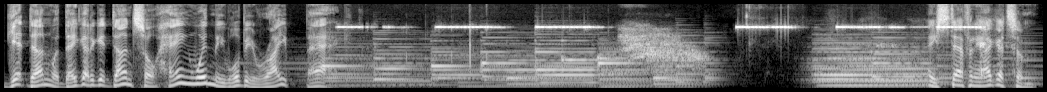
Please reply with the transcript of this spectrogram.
get done what they got to get done. So hang with me. We'll be right back. Hey, Stephanie, I got some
